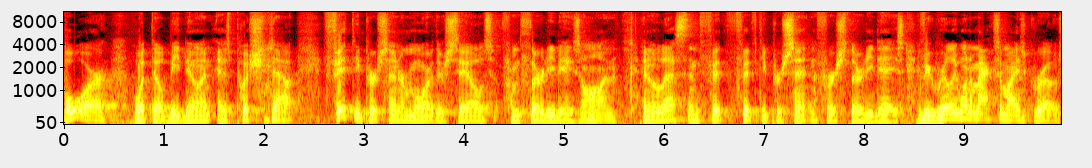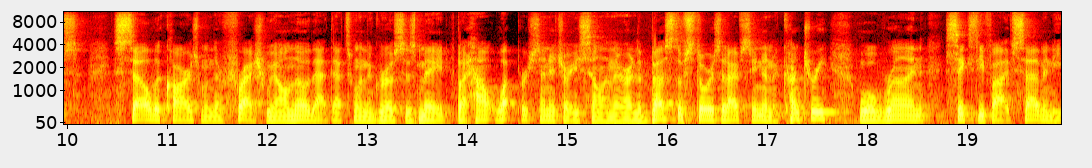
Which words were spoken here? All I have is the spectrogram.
Or what they'll be doing is pushing out 50% or more of their sales from 30 days on and less than 50% in the first 30 days. If you really want to maximize gross, sell the cars when they're fresh. We all know that. That's when the gross is made. But how what percentage are you selling there? And the best of stores that I've seen in the country will run 65, 70,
